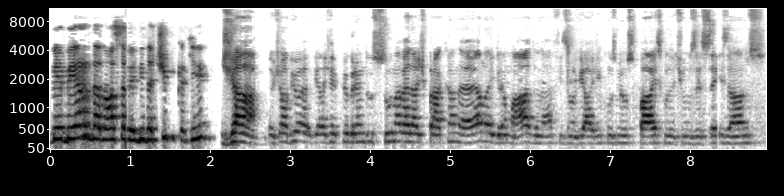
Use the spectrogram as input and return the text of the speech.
beber da nossa bebida típica aqui? Já, eu já viajei para o Rio Grande do Sul, na verdade, para Canela e Gramado, né? Fiz uma viagem com os meus pais quando eu tinha uns 16 anos.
